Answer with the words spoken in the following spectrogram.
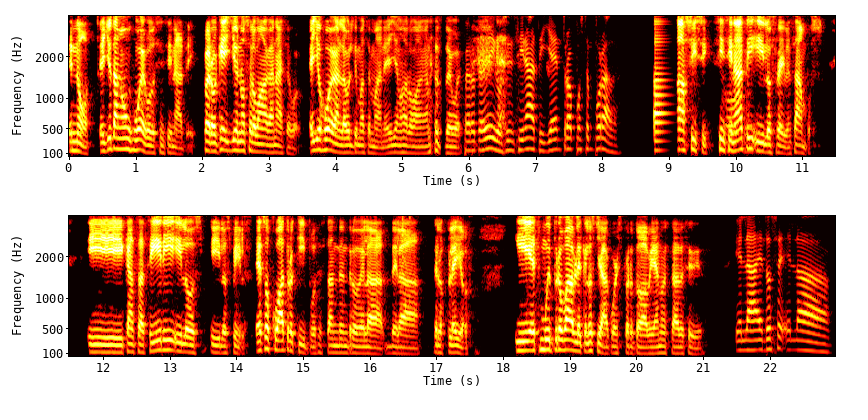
Eh, No, ellos están a un juego de Cincinnati, pero que ellos no se lo van a ganar ese juego. Ellos juegan la última semana, ellos no se lo van a ganar ese juego. Pero te digo, Cincinnati ya entró a postemporada. Ah, ah, sí, sí. Cincinnati y los Ravens, ambos. Y Kansas City y los, y los Bills. Esos cuatro equipos están dentro de, la, de, la, de los playoffs. Y es muy probable que los Jaguars, pero todavía no está decidido. En la, entonces, en la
